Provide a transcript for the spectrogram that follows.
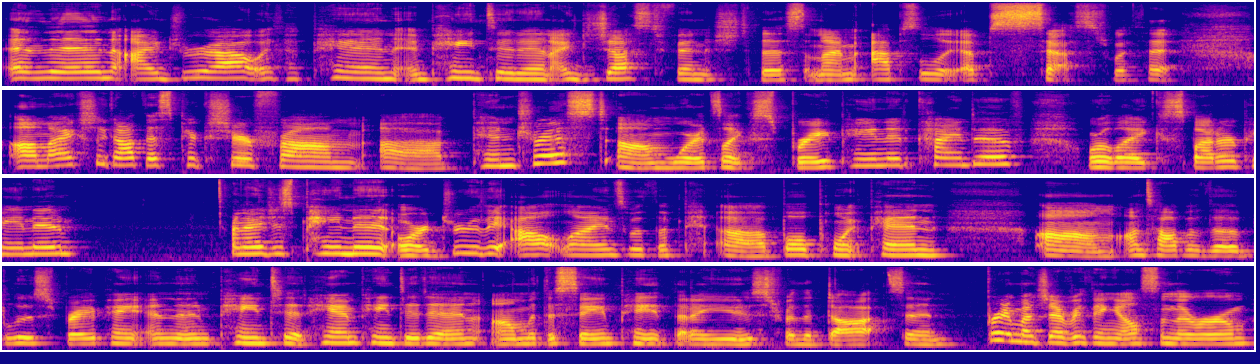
And then I drew out with a pen and painted in. I just finished this and I'm absolutely obsessed with it. Um, I actually got this picture from uh, Pinterest um, where it's like spray painted kind of or like splatter painted. And I just painted or drew the outlines with a uh, ballpoint pen um, on top of the blue spray paint and then painted, hand painted in um, with the same paint that I used for the dots and pretty much everything else in the room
